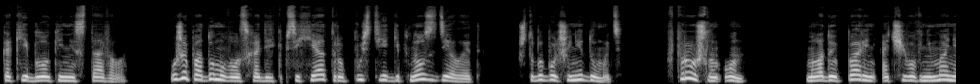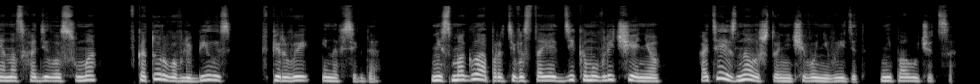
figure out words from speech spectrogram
какие блоки не ставила. Уже подумывала сходить к психиатру, пусть ей гипноз сделает, чтобы больше не думать. В прошлом он. Молодой парень, от чего внимания она сходила с ума, в которого влюбилась впервые и навсегда. Не смогла противостоять дикому влечению, хотя и знала, что ничего не выйдет, не получится.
